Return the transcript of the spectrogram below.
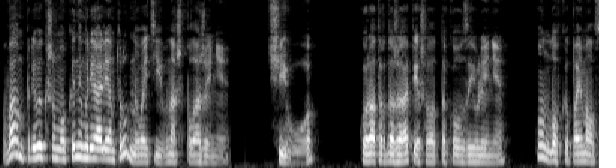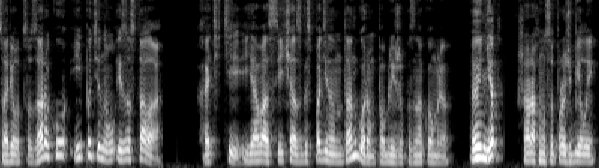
Вам, привыкшему к иным реалиям, трудно войти в наше положение». «Чего?» Куратор даже опешил от такого заявления. Он ловко поймал Сарёца за руку и потянул из-за стола. «Хотите, я вас сейчас с господином Тангором поближе познакомлю?» «Э, нет!» – шарахнулся прочь Белый.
